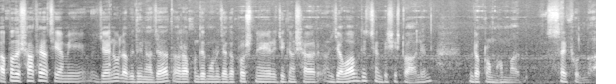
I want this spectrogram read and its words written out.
আপনাদের সাথে আছি আমি জৈনুল আবেদিন আজাদ আর আপনাদের মনে জায়গা প্রশ্নের জিজ্ঞাসার জবাব দিচ্ছেন বিশিষ্ট আলেম ডক্টর মোহাম্মদ সাইফুল্লাহ।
